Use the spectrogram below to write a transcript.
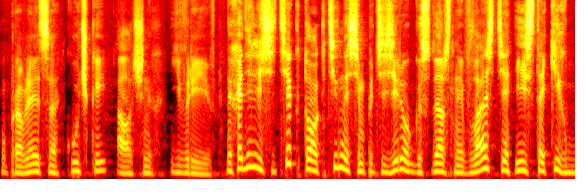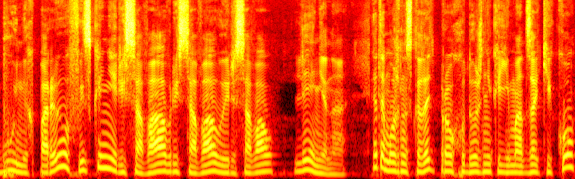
управляется кучкой алчных евреев. Находились и те, кто активно симпатизировал государственной власти и из таких буйных порывов искренне рисовал, рисовал и рисовал Ленина. Это можно сказать про художника Ямадзаки Ко,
